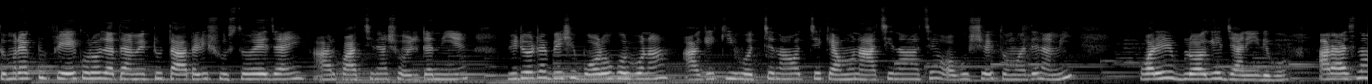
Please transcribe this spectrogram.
তোমরা একটু প্রে করো যাতে আমি একটু তাড়াতাড়ি সুস্থ হয়ে যাই, আর পাচ্ছি না শরীরটা নিয়ে। ভিডিওটা বেশি বড় করব না, আগে কি হচ্ছে, না হচ্ছে, কেমন আছি, না আছে, অবশ্যই তোমাদের আমি পরের ব্লগে জানিয়ে দেব। আর আজ না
